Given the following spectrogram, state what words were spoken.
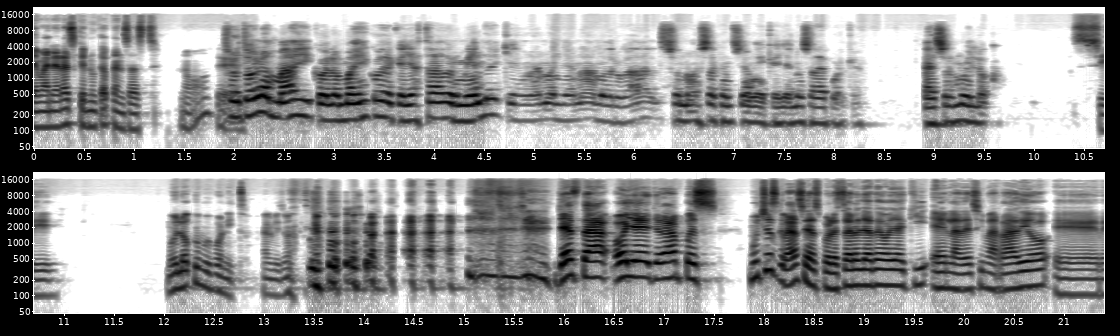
de maneras que nunca pensaste, ¿no? Que... Sobre todo lo mágico, lo mágico de que ella estaba durmiendo y que una mañana madrugada sonó esa canción y que ella no sabe por qué. Eso es muy loco. Sí. Muy loco y muy bonito al mismo tiempo. ya está. Oye, Jordan, pues Muchas gracias por estar el día de hoy aquí en la décima radio. Eh,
